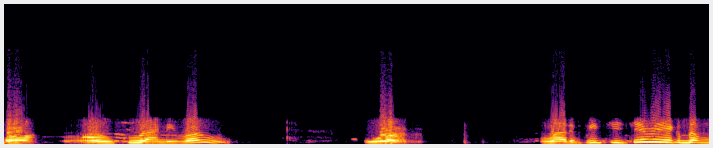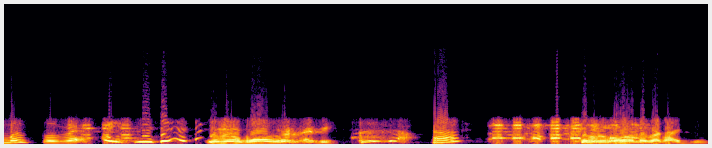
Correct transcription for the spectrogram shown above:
તો કુવાની વહુ કૂવો મારી પીછી છે બી એકદમ મસ્ત છે તમે ખો ખાઈ હા તમે ખો તો ખાઈ દી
